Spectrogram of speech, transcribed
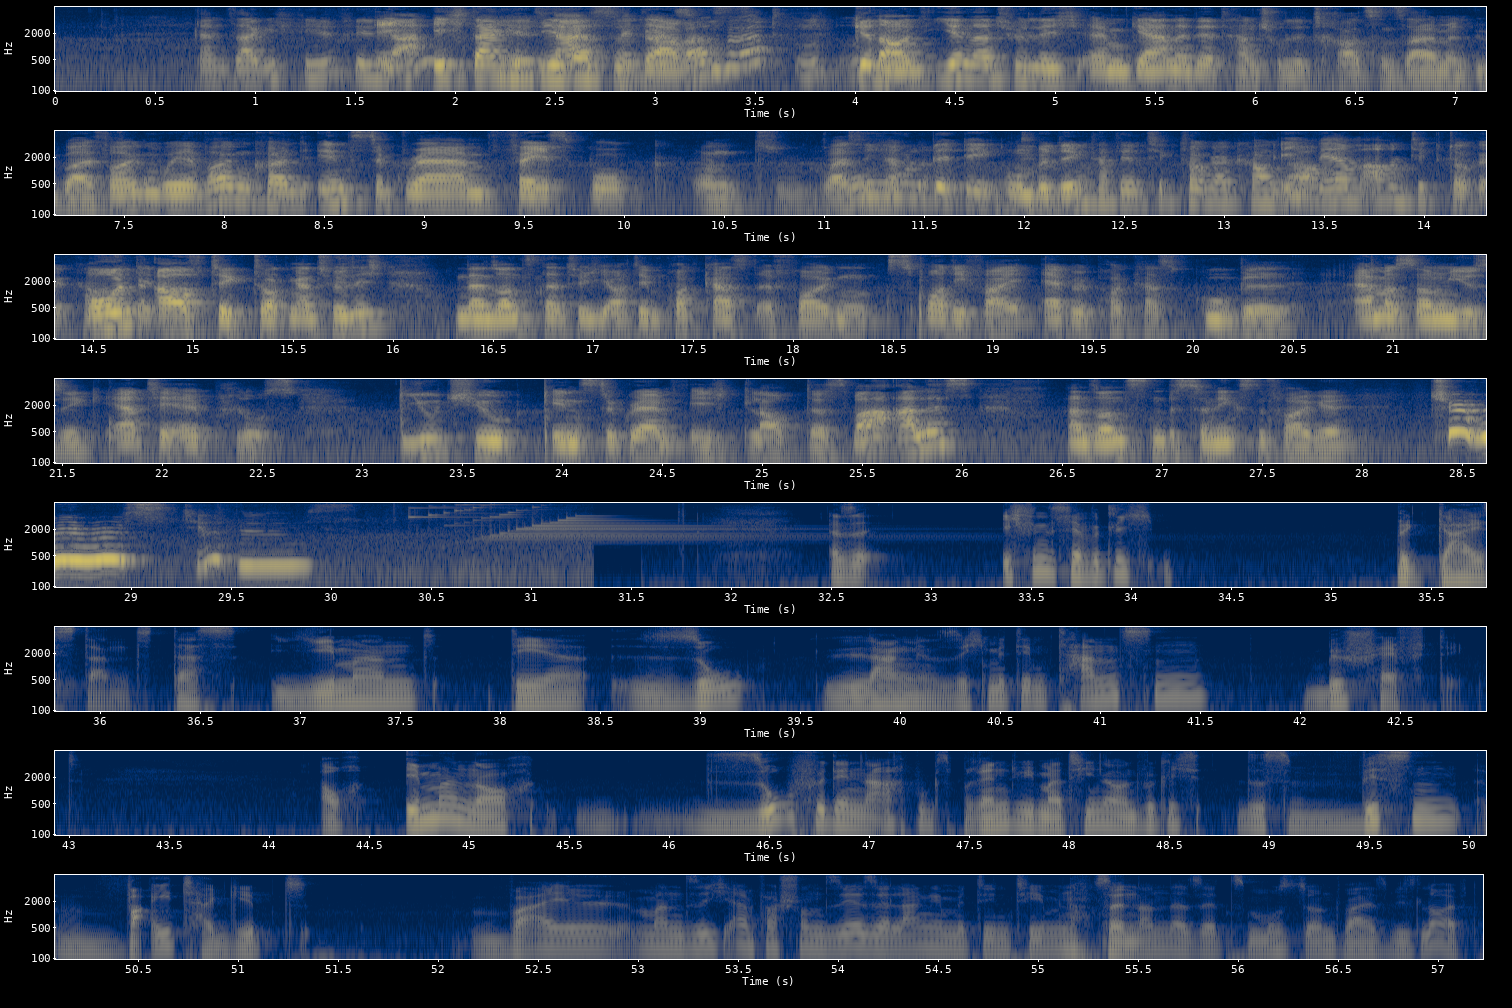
Dann sage ich vielen, vielen Ich- Dank. ich danke vielen dir, Dank, dass du da warst. Zuhört. Genau, und ihr natürlich ähm, gerne der Tanzschule Trautz und Salmen überall folgen, wo ihr folgen könnt. Instagram, Facebook und weiß nicht. Unbedingt. Unbedingt. Habt ihr einen TikTok-Account Ich, auch? wir haben auch einen TikTok-Account. Und genau. auf TikTok natürlich. Und ansonsten natürlich auch dem Podcast äh, folgen. Spotify, Apple Podcast, Google, Amazon Music, RTL Plus, YouTube, Instagram. Ich glaube, das war alles. Ansonsten bis zur nächsten Folge. Tschüss! Tschüss. Also, ich finde es ja wirklich begeisternd, dass jemand, der so lange sich mit dem Tanzen beschäftigt, auch immer noch so für den Nachwuchs brennt wie Martina und wirklich das Wissen weitergibt, weil man sich einfach schon sehr, sehr lange mit den Themen auseinandersetzen musste und weiß, wie es läuft.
